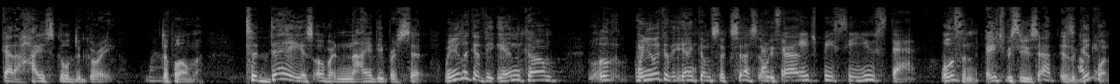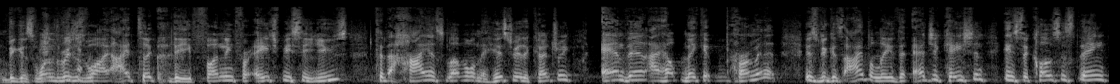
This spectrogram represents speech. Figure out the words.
got a high school degree, wow. diploma. Today it's over 90%. When you look at the income, when you look at the income success that That's we've had. HBCU stat. Well, listen, HBCUs is a good okay. one because one of the reasons why I took the funding for HBCUs to the highest level in the history of the country and then I helped make it permanent is because I believe that education is the closest thing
